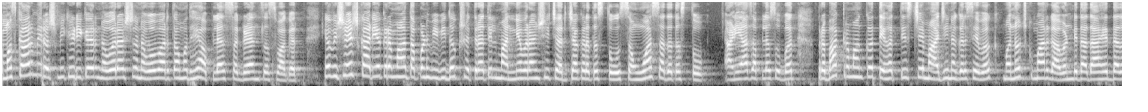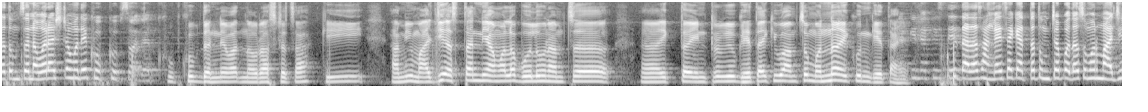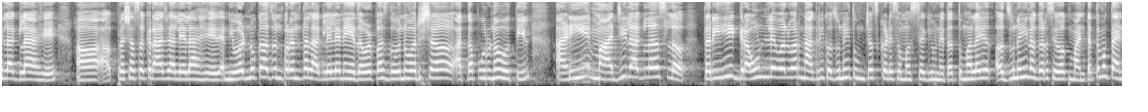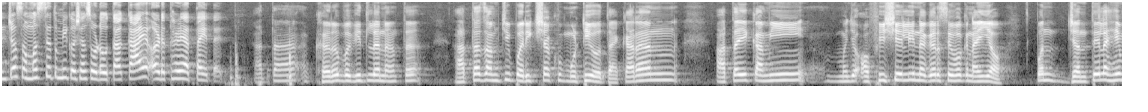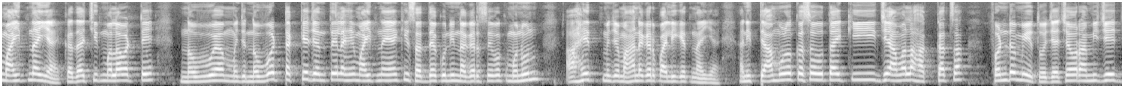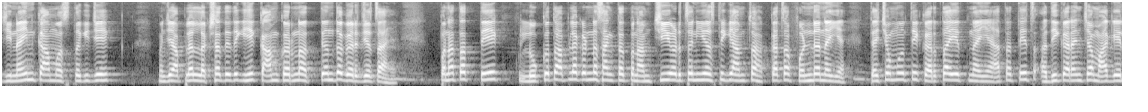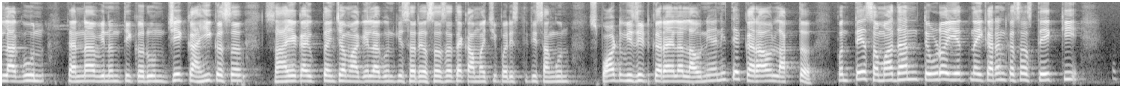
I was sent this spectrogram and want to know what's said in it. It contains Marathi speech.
नमस्कार मी रश्मी खेडीकर. नवराष्ट्र नववार्तामध्ये आपल्या सगळ्यांचं स्वागत. या विशेष कार्यक्रमात आपण विविध क्षेत्रातील मान्यवरांशी चर्चा करत असतो संवाद साधत असतो. आणि आज आपल्यासोबत प्रभाग क्रमांक तेहत्तीसचे माजी नगरसेवक मनोज कुमार गावंडे दादा आहेत. दादा तुमचं नवराष्ट्रमध्ये खूप खूप स्वागत. खूप खूप धन्यवाद नवराष्ट्रचा की आम्ही माझी असताना आम्हाला बोलवून आमचं एक तर इंटरव्ह्यू घेत आहे किंवा आमचं म्हणणं ऐकून घेत आहे. नक्कीच. तेच दादा सांगायचं आहे की आत्ता तुमच्या पदासमोर माझी लागला आहे. अं, प्रशासक राज आलेला आहे. निवडणुका अजूनपर्यंत लागलेल्या नाही जवळपास दोन वर्ष आता पूर्ण होतील. आणि माझी लागलं असलं तरीही ग्राउंड लेवलवर नागरिक अजूनही तुमच्याचकडे समस्या घेऊन येतात. तुम्हाला अजूनही नगरसेवक मांडतात. तर मग त्यांच्या समस्या तुम्ही कशा सोडवता? काय अडथळे आता येत आहेत? आता खरं बघितलं ना तर आताच आमची परीक्षा खूप मोठी होत आहे. कारण आता एक आम्ही म्हणजे ऑफिशियली नगरसेवक नाही आहो पण जनतेला हे माहीत नाही आहे. कदाचित मला वाटते नव्या म्हणजे नव्वद टक्के जनतेला हे माहीत नाही आहे की सध्या कोणी नगरसेवक म्हणून आहेत म्हणजे महानगरपालिकेत नाही आहे. आणि त्यामुळं कसं होत आहे की जे आम्हाला हक्काचा फंड मिळतो ज्याच्यावर आम्ही जे जिनाईन काम असतं की जे म्हणजे आपल्याला लक्षात येतं की हे काम करणं अत्यंत गरजेचं आहे. पण आता ते लोक तर आपल्याकडनं सांगतात पण आमची अडचण ही असते की आमचा हक्काचा फंड नाही आहे त्याच्यामुळे ते करता येत नाही आहे आता तेच अधिकाऱ्यांच्या मागे लागून त्यांना विनंती करून जे काही कसं सहाय्यक आयुक्तांच्या मागे लागून की सर असं असं त्या कामाची परिस्थिती सांगून स्पॉट व्हिजिट करायला लावणे आणि ते करावं लागतं. पण ते समाधान तेवढं येत नाही. कारण कसं असते की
